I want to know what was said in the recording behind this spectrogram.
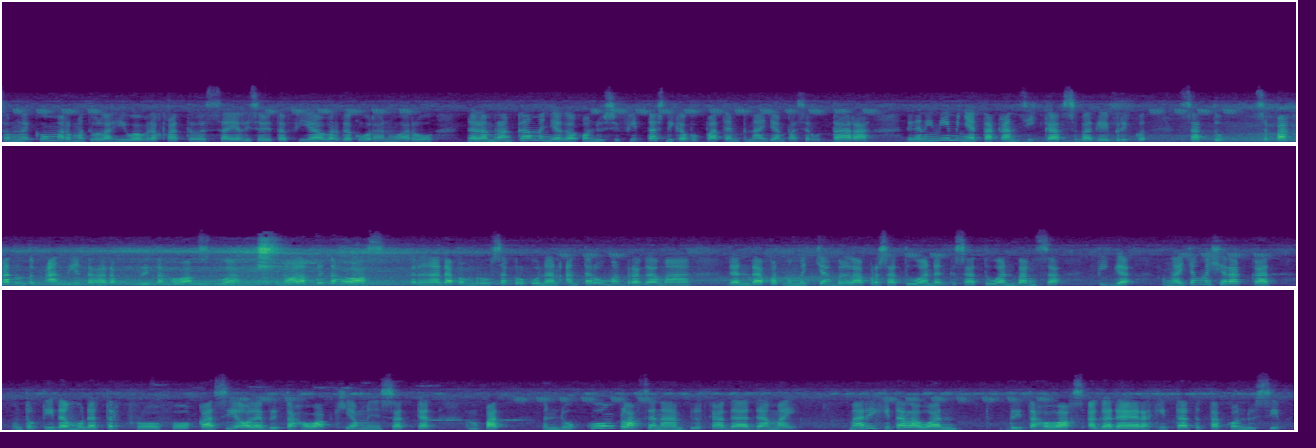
Assalamualaikum warahmatullahi wabarakatuh. Saya Lisa Yutafia, warga Kelurahan Waru. Dalam rangka menjaga kondusivitas di Kabupaten Penajam Pasir Utara, dengan ini menyatakan sikap sebagai berikut. 1. Sepakat untuk anti terhadap berita hoaks. 2. Menolak berita hoaks karena dapat merusak kerukunan antar umat beragama dan dapat memecah belah persatuan dan kesatuan bangsa. 3. Mengajak masyarakat untuk tidak mudah terprovokasi oleh berita hoaks yang menyesatkan. 4. Mendukung pelaksanaan pilkada damai. Mari kita lawan berita hoaks agar daerah kita tetap kondusif.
